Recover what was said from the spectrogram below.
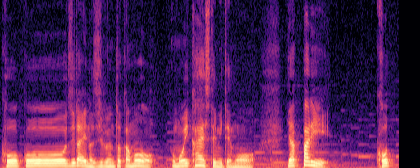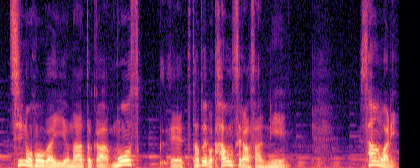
高校時代の自分とかも思い返してみてもやっぱりこっちの方がいいよなとかもう、えー、例えばカウンセラーさんに3割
